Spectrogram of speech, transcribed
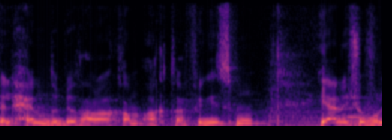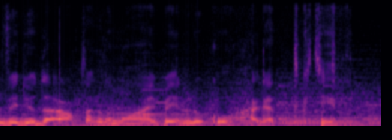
الحمض بيتراكم أكتر في جسمه. يعني شوفوا الفيديو ده أعتقد ان هو هيبين لكم حاجات كتير.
